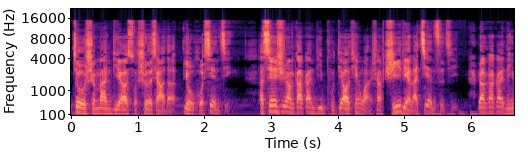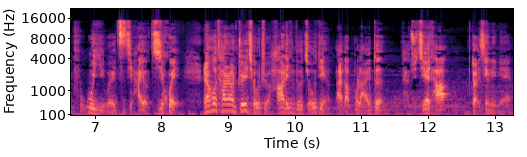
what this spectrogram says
就是曼蒂尔所设下的诱惑陷阱。他先是让嘎甘迪普第二天晚上十一点来见自己，让嘎甘迪普误以为自己还有机会。然后他让追求者哈林德九点来到布莱顿，他去接他。短信里面，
